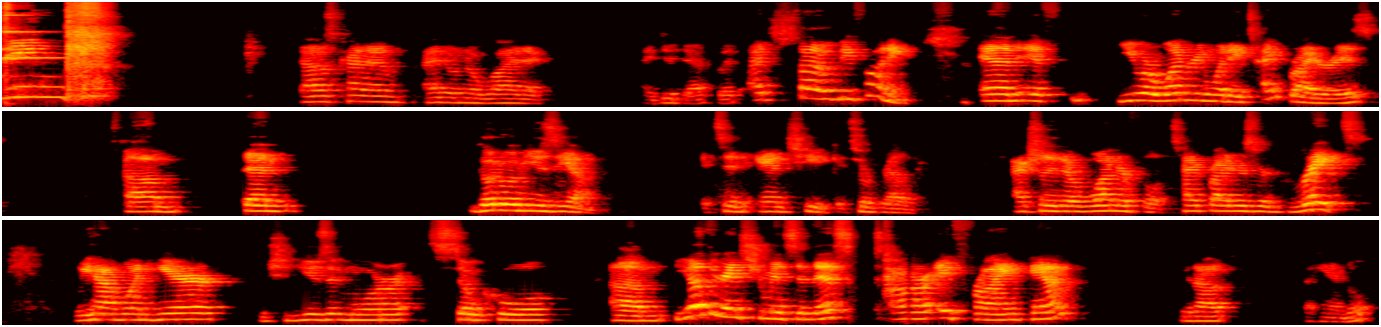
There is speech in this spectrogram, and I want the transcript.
Ding! That was kind of, I don't know why that I did that, but I just thought it would be funny. And if you are wondering what a typewriter is, um, then go to a museum. It's an antique, it's a relic. Actually, they're wonderful. Typewriters are great. We have one here. We should use it more. It's so cool. Um, the other instruments in this are a frying pan without a handle.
